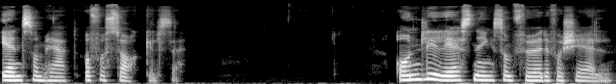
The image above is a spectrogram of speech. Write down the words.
ensomhet og forsakelse. Åndelig lesning som føde for sjelen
